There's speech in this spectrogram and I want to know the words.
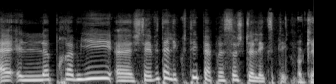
Euh, le premier, euh, je t'invite à l'écouter, puis après ça, je te l'explique. OK.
